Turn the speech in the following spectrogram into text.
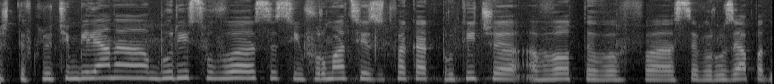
ще включим Биляна Борисова с информация за това как протича вота в северо-запад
